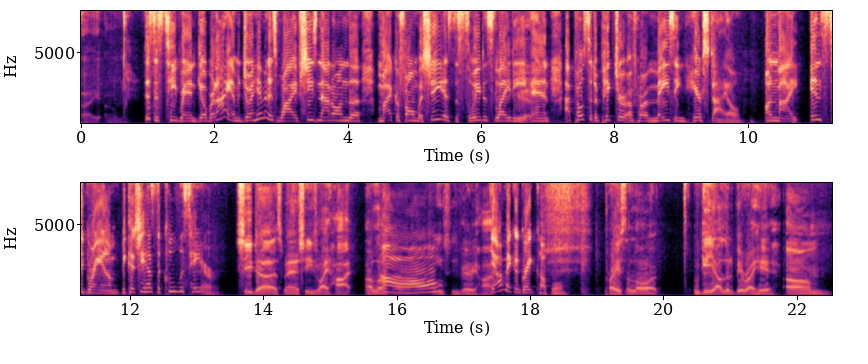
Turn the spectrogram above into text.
Right, um... This is T-Ran Gilbert. I am enjoying him and his wife. She's not on the microphone, but she is the sweetest lady. Yeah. And I posted a picture of her amazing hairstyle on my Instagram because she has the coolest hair. She does, man. She's like hot. I love Aw. her. She's, she's very hot. Y'all make a great couple. Praise the Lord. We'll give y'all a little bit right here. Um,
